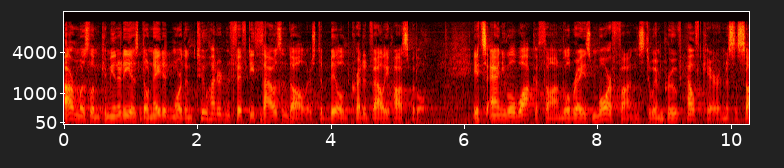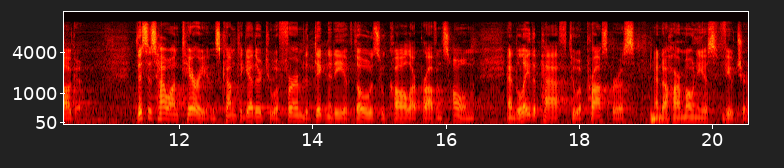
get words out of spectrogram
Our Muslim community has donated more than $250,000 to build Credit Valley Hospital. Its annual walkathon will raise more funds to improve health care in Mississauga. This is how Ontarians come together to affirm the dignity of those who call our province home and lay the path to a prosperous and a harmonious future.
